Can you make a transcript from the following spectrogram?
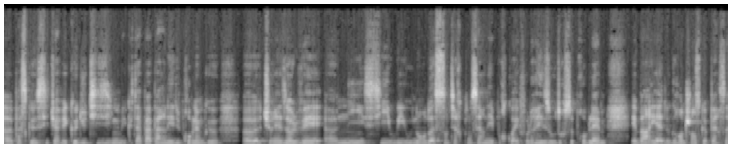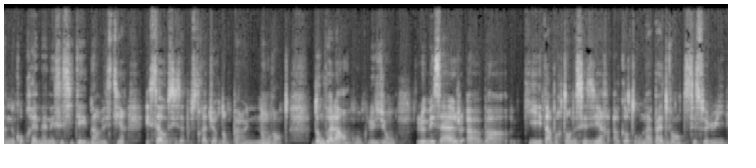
Euh, Parce que si tu as fait que du teasing, mais que tu n'as pas parlé du problème que euh, tu résolvais, ni si oui ou non on doit se sentir concerné, pourquoi il faut le résoudre ce problème, eh ben il y a de grandes chances que personne ne comprenne la nécessité d'investir. Et ça aussi, ça peut se traduire donc par une non-vente. Donc voilà, en conclusion, le message euh, ben, qui est important de saisir euh, quand on n'a pas de vente, c'est celui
